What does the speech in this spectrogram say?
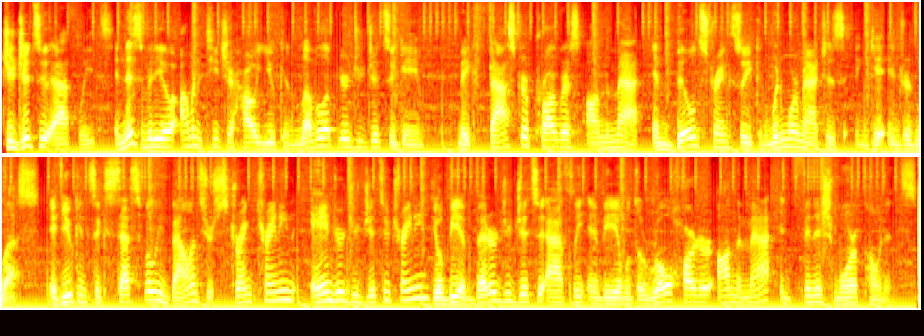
Jiu-Jitsu athletes. In this video, I'm gonna teach you how you can level up your Jiu-Jitsu game, make faster progress on the mat, and build strength so you can win more matches and get injured less. If you can successfully balance your strength training and your Jiu-Jitsu training, you'll be a better Jiu-Jitsu athlete and be able to roll harder on the mat and finish more opponents.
